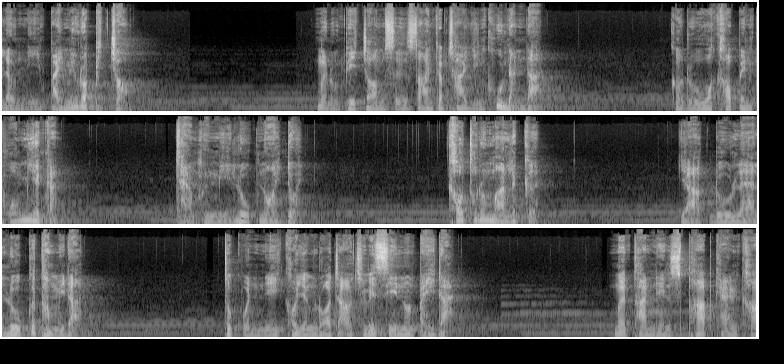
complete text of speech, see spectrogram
แล้วหนีไปไม่รับผิดชอบเมื่อหลวงพี่จอมสื่อสารกับชายหญิงคู่นั้นได้ก็รู้ว่าเขาเป็นผัวเมียกัน แถมเพิ่งมีลูกน้อยด้วย เขาทรมานเหลือเกิน อยากดูแลลูกก็ทำไม่ได้ ทุกวันนี้เขายังรอจะเอาชีวิตเสียนนไปให้ได้ เมื่อท่านเห็นสภาพแขนขา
